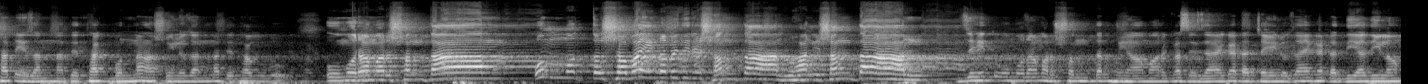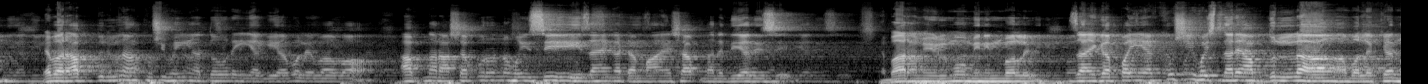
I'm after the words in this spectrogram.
সাথে, জান্নাতে থাকব না শুইলেও জান্নাতে থাকব। উমর আমার সন্তান, উম্মত তো সবাই নবীজির সন্তান, রুহানি সন্তান। যেহেতু উমর আমার সন্তান হয়ে আমার কাছে জায়গাটা চাইলো, জায়গাটা দিয়া দিলাম। এবার আব্দুল্লাহ খুশি হইয়া দৌড়াইয়া গিয়া বলে, বাবা, আপনার আশা পূর্ণ হয়েছে জায়গাটা মা এসে আপনারে দিয়া দিছে। এবার বলে, জায়গা পাইয়া খুশি হইস না রে আব্দুল্লাহ? বলে, কেন?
